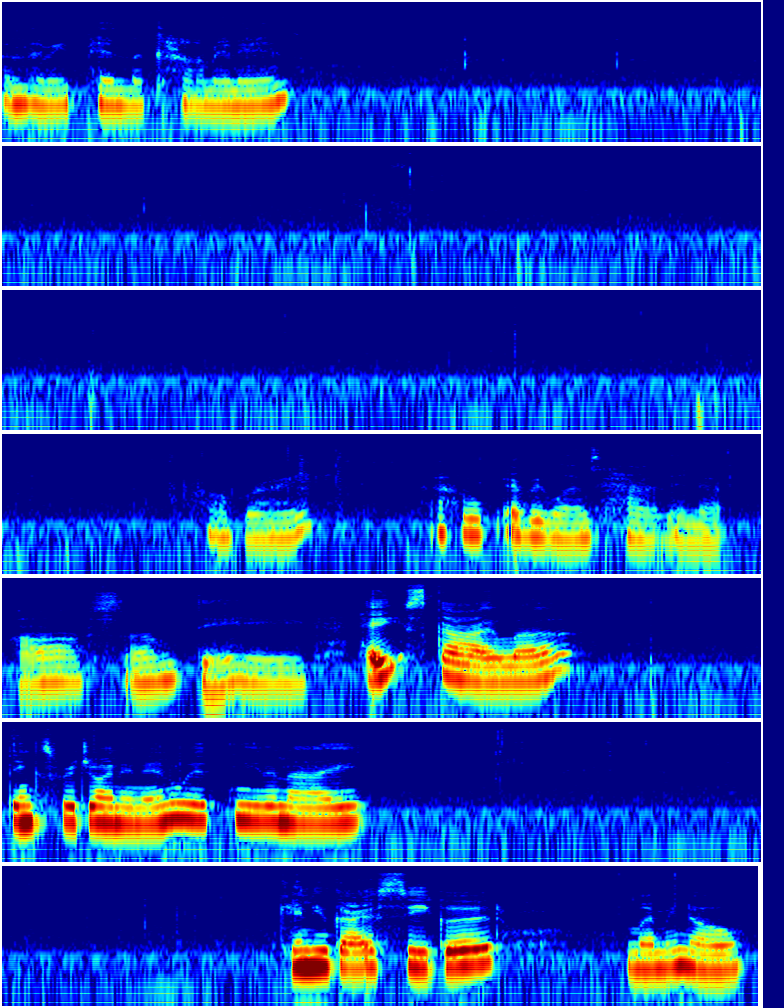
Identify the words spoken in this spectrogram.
And let me pin the comment in. All right. I hope everyone's having an awesome day. Hey, Skyla. Thanks for joining in with me tonight. Can you guys see good? Let me know.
